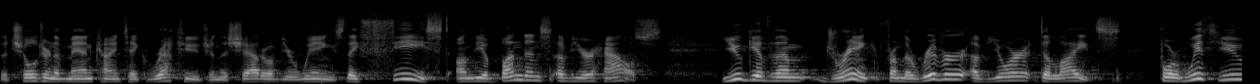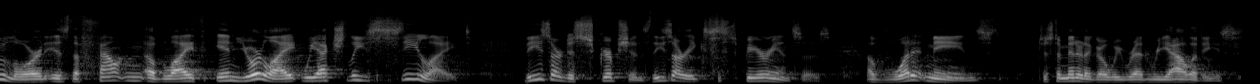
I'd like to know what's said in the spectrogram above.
The children of mankind take refuge in the shadow of your wings. They feast on the abundance of your house. You give them drink from the river of your delights. For with you, Lord, is the fountain of life. In your light, we actually see light. These are descriptions, these are experiences of what it means. Just a minute ago, we read realities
